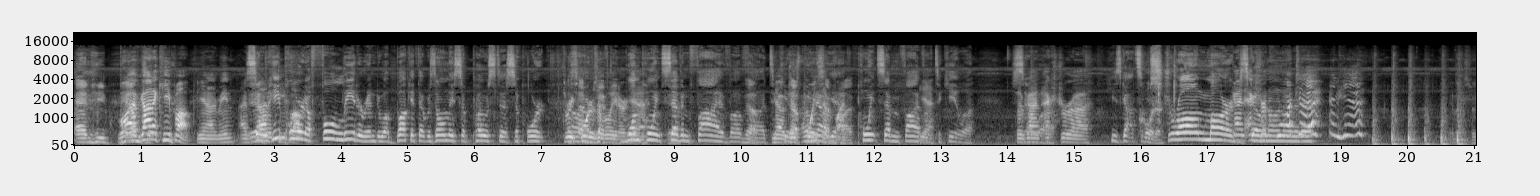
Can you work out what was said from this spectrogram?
and he. Well, I've got to keep up. You know what I mean? I've So he keep poured up. a full liter into a bucket that was only supposed to support three uh, quarters of a liter. One yeah. point seven five of No. uh, No, tequila. just oh, no, 0.75. yeah, 0.75 Yeah. of tequila. So I've got an uh, extra, uh, He's got some Quarter. strong margs got an extra going on over quarter there. in here. An extra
